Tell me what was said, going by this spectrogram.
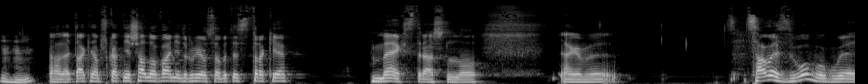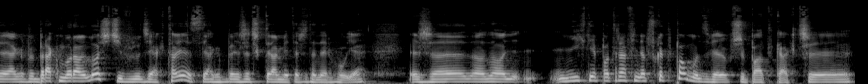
Mhm. Ale tak na przykład nieszanowanie drugiej osoby to jest takie mech straszne, no. Jakby całe zło w ogóle, jakby brak moralności w ludziach, to jest jakby rzecz, która mnie też denerwuje, że no, no nikt nie potrafi na przykład pomóc w wielu przypadkach, czy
